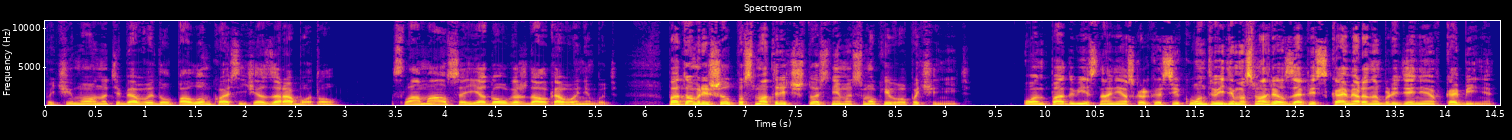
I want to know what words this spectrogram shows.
Почему он у тебя выдал поломку, а сейчас заработал? Сломался, я долго ждал кого-нибудь. Потом решил посмотреть, что с ним, и смог его починить. Он подвис на несколько секунд, видимо, смотрел запись с камеры наблюдения в кабине.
